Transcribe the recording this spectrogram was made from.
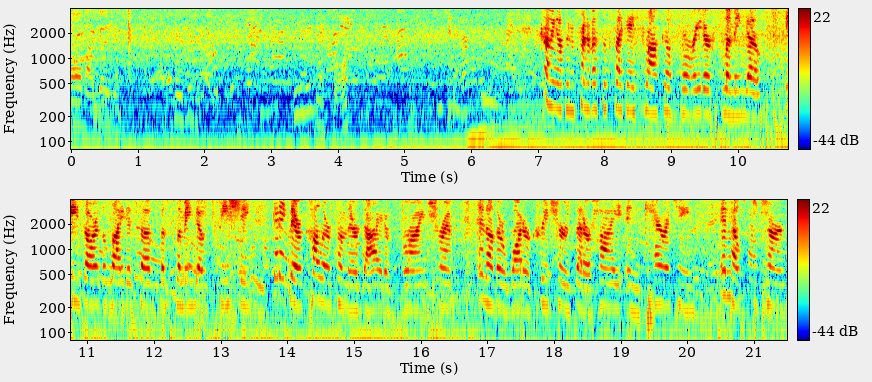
Oh my goodness. Coming up in front of us looks like a flock of greater flamingo. These are the lightest of the flamingo species, getting their color from their diet of brine shrimp and other water creatures that are high in carotene. It helps to turn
